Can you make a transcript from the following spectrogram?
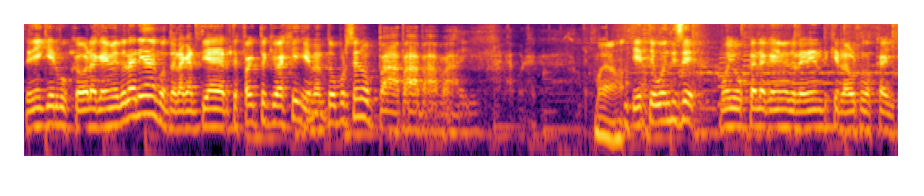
Tenía que ir buscado la Academia Tolariana contra la cantidad de artefactos que bajé, que eran todos por cero, pa, pa, pa, pa. Y, jala por acá. Bueno, Y este buen dice, voy a buscar la Academia Tolariana antes que la Orfa nos caiga.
